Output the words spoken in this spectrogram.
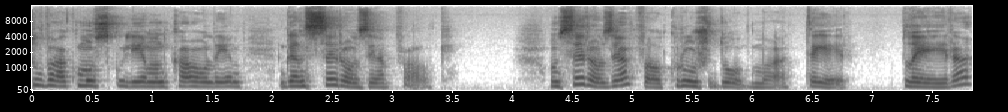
tuvāk muskuļiem un kauliem, gan serozi apvalki. Un serozi apvalki krūšu dobumā tie ir plēra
